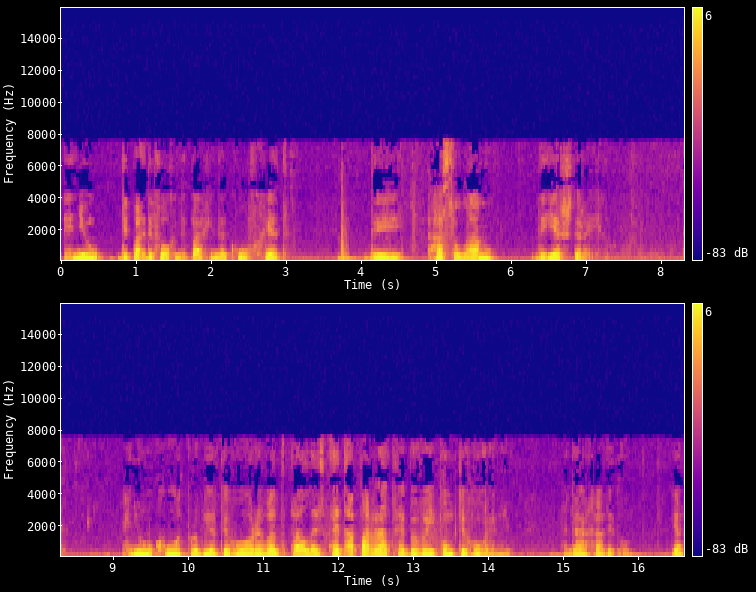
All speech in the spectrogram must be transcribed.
En nu de, de volgende pagina, Kuf Het, de Hasulam, de eerste regel. En nu goed probeer te horen, want alles, het apparaat hebben wij om te horen nu. En daar gaat het om. Ja,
